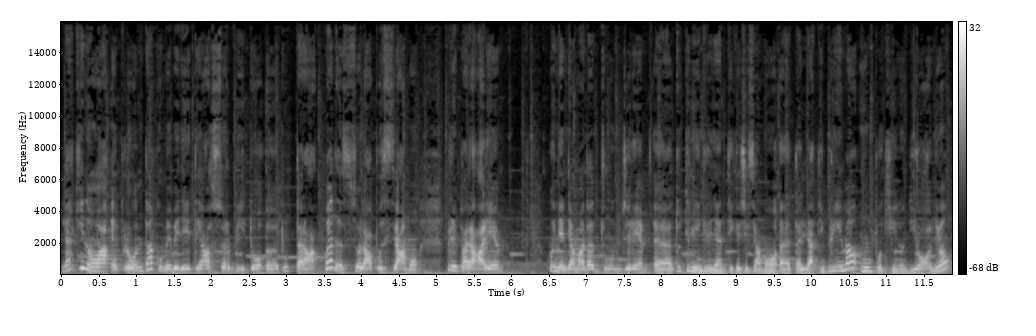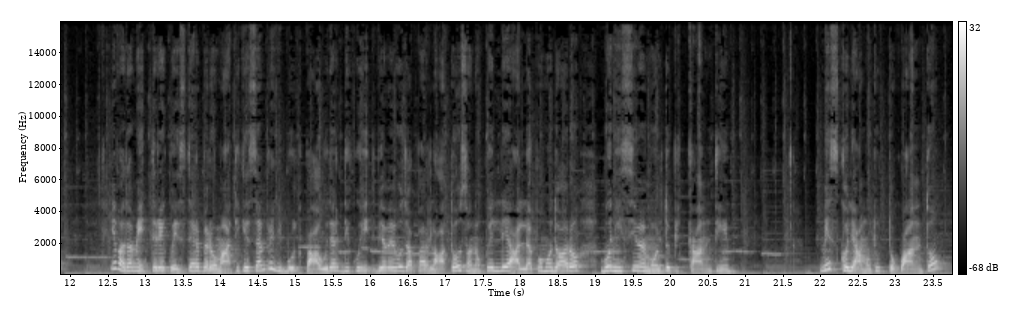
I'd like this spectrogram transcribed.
La quinoa è pronta, come vedete ha assorbito eh, tutta l'acqua, adesso la possiamo preparare. Quindi andiamo ad aggiungere eh, tutti gli ingredienti che ci siamo eh, tagliati prima, un pochino di olio e vado a mettere queste erbe aromatiche sempre di bulk powder di cui vi avevo già parlato, sono quelle al pomodoro buonissime e molto piccanti. Mescoliamo tutto quanto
